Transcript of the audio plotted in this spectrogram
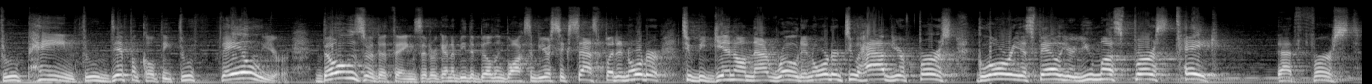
through pain, through difficulty, through failure, those are the things that are going to be the building blocks of your success. But in order to begin on that road, in order to have your first glorious failure, you must first take that first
